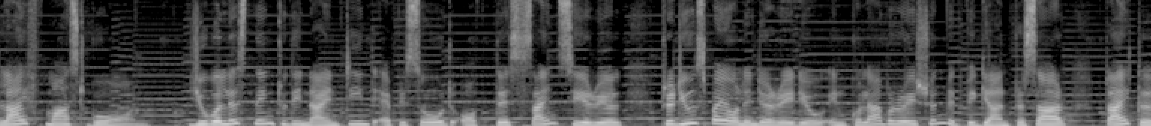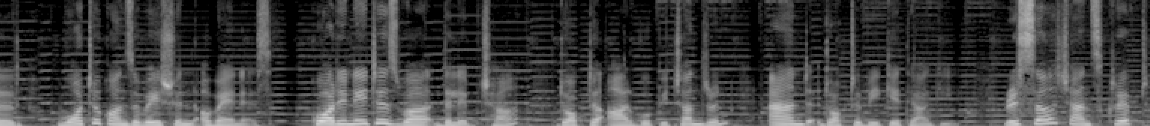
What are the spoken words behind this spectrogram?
Life must go on. You were listening to the 19th episode of this science serial produced by All India Radio in collaboration with Vigyan Prasar titled Water Conservation Awareness. Coordinators were Dilip Jha, Dr. R. Gopichandran, and Dr. B. K. Tyagi. Research and script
